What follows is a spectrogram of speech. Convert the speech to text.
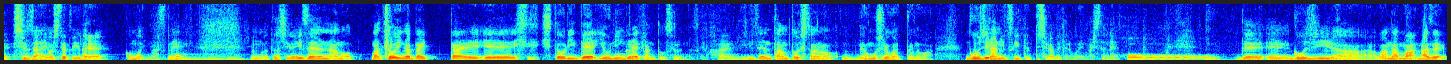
取材をしてというようなええ。子もいますね、うん。私が以前あの、まあ、教員が大体、えー、1人で4人ぐらい担当するんですけど、はい。以前担当したので面白かったのはゴジラについてって調べてるのがいましたね。ほで、えーゴジラはな,、まあ、なぜ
